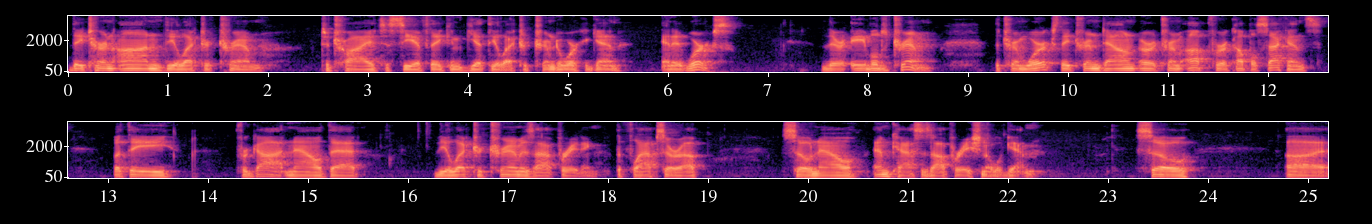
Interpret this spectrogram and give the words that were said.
They turn on the electric trim to try to see if they can get the electric trim to work again, and it works. They're able to trim. The trim works. They trim down or trim up for a couple seconds, but they forgot now that the electric trim is operating. The flaps are up so now MCAS is operational again. So, uh,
